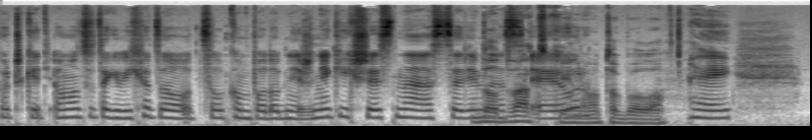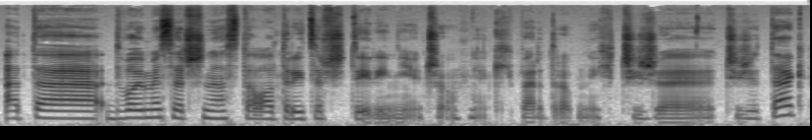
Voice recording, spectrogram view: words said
počkať, ono to tak vychádzalo celkom podobne, že nejakých 16-17 Do 20, eur. no to bolo. Hej. A tá dvojmesačná stala 34 niečo, nejakých pár drobných, čiže, čiže tak.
